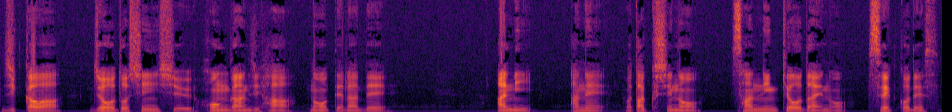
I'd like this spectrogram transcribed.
実家は浄土真宗本願寺派のお寺で兄、姉、私の3人兄弟の末っ子です。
